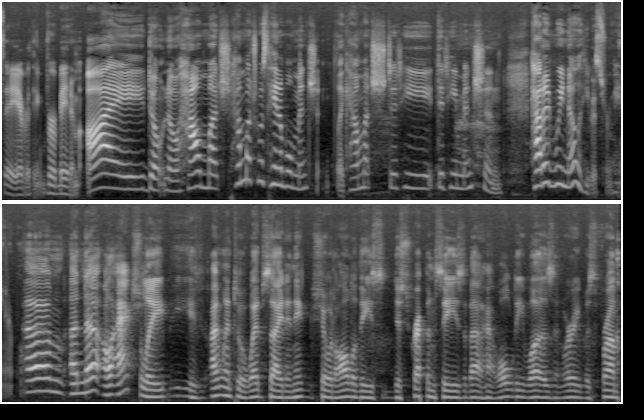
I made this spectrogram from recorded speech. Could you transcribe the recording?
say everything verbatim. I don't know how much how much was Hannibal mentioned. Like how much did he did he mention? How did we know he was from Hannibal? Um, uh, no, oh, actually, I went to a website and it showed all of these discrepancies about how old he was and where he was from.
